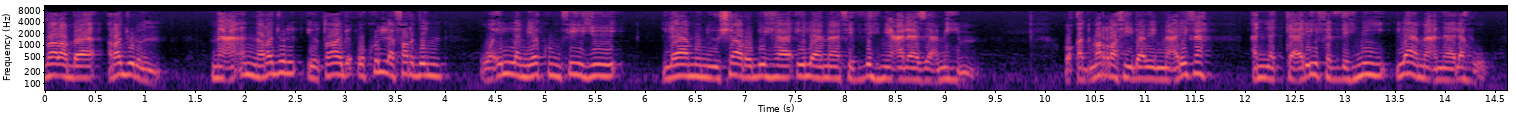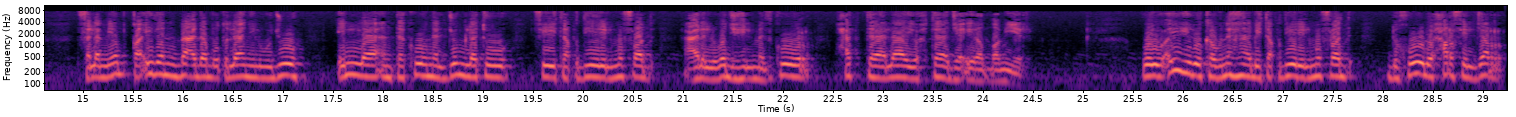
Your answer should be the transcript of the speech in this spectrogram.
ضرب رجل مع أن رجل يطابق كل فرد وإن لم يكن فيه لام يشار بها إلى ما في الذهن على زعمهم. وقد مر في باب المعرفة أن التعريف الذهني لا معنى له فلم يبق إذن بعد بطلان الوجوه إلا أن تكون الجملة في تقدير المفرد على الوجه المذكور حتى لا يحتاج إلى الضمير. ويؤيد كونها بتقدير المفرد دخول حرف الجر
